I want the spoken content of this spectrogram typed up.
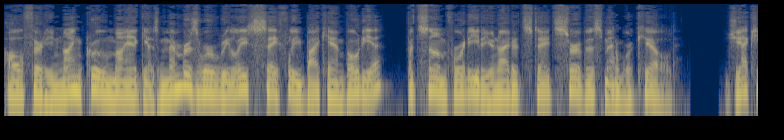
All 39 crew Mayaguez members were released safely by Cambodia, but some 40 United States servicemen were killed. Jacques'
